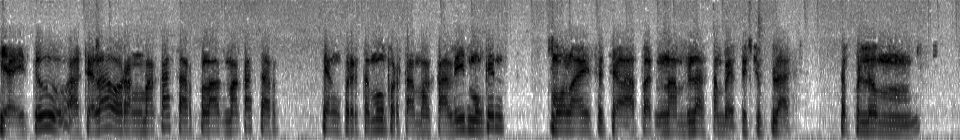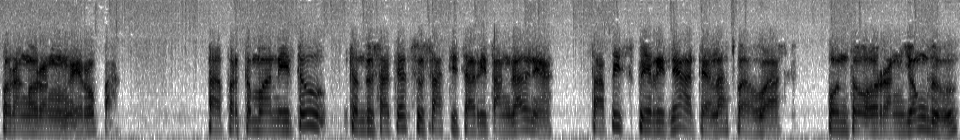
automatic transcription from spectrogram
Yaitu adalah orang Makassar, pelaut Makassar yang bertemu pertama kali mungkin mulai sejak abad 16 sampai 17 sebelum orang-orang Eropa. Nah, pertemuan itu tentu saja susah dicari tanggalnya, tapi spiritnya adalah bahwa untuk orang Yonglu,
